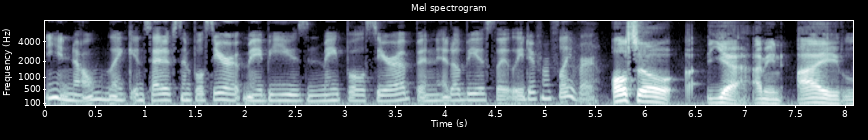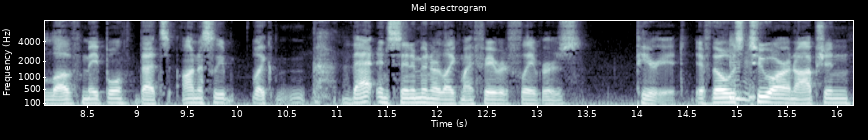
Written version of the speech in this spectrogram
you know like instead of simple syrup maybe use maple syrup and it'll be a slightly different flavor Also, uh, yeah, I mean, I love maple. That's honestly like that and cinnamon are like my favorite flavors. Period. If those Mm-hmm. two are an option,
